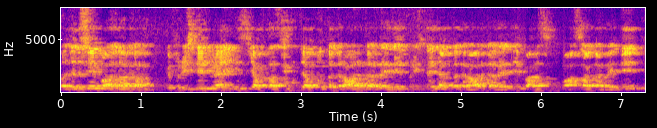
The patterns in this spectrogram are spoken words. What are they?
اعلی مجلس بالا کا، کہ فرشتے جو ہیں اس جب تاسیم جب وہ تکرار کر رہے تھے، فرشتے جب تکرار کر رہے تھے، بحث، مباحثہ کر رہے تھے،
